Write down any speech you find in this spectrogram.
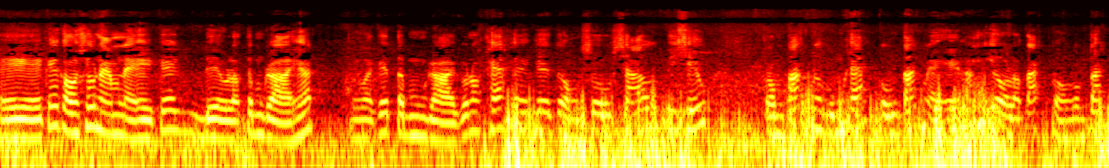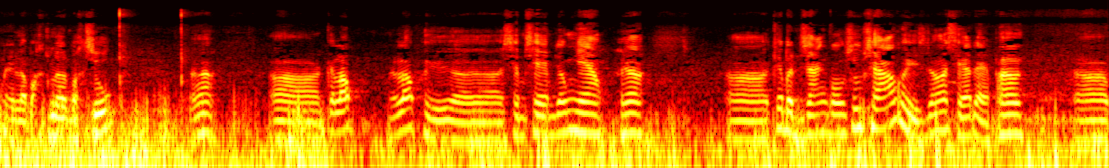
thì cái con số 5 này thì cái đều là tâm rời hết. Nhưng mà cái tâm rời của nó khác với cái con số 6 tí xíu. Công tắc nó cũng khác. Công tắc này ấn vô là tắt còn công tắc này là bật lên bật xuống. Đó. À, cái lốc cái lốc thì à, xem xem giống nhau ha. À, cái bình xăng con số 6 thì nó sẽ đẹp hơn. À,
